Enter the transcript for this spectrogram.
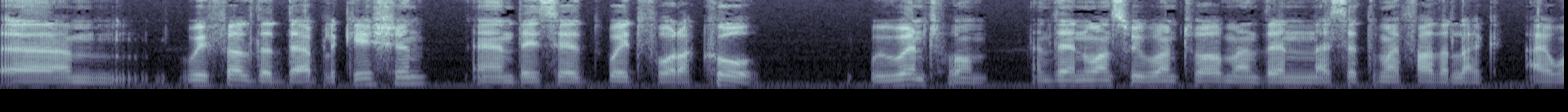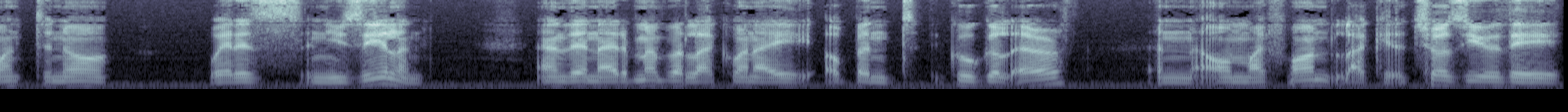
um, we filled out the application, and they said wait for a call. We went home, and then once we went home, and then I said to my father like I want to know where is New Zealand, and then I remember like when I opened Google Earth and on my phone like it shows you the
